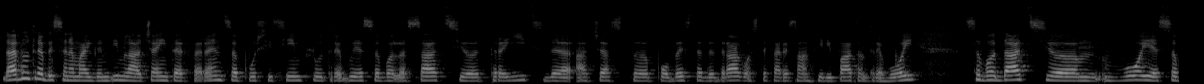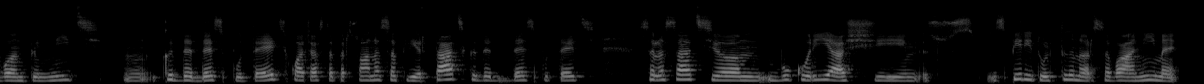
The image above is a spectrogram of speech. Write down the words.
Dar nu trebuie să ne mai gândim la acea interferență, pur și simplu trebuie să vă lăsați uh, trăiți de această poveste de dragoste care s-a înfiripat între voi, să vă dați uh, voie să vă întâlniți mm, cât de des puteți cu această persoană, să flirtați cât de des puteți, să lăsați uh, bucuria și spiritul tânăr să vă anime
